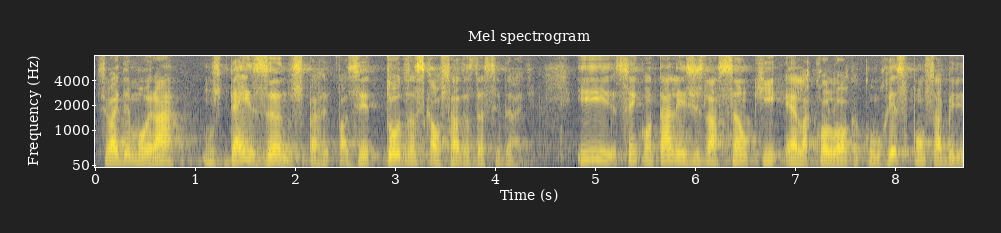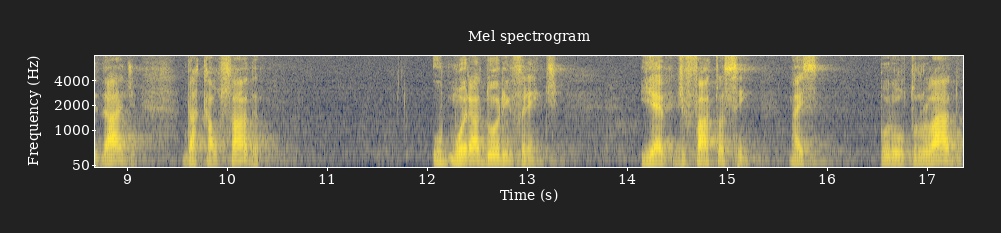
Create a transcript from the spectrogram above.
você vai demorar uns 10 anos para fazer todas as calçadas da cidade. E sem contar a legislação que ela coloca como responsabilidade da calçada o morador em frente. E é de fato assim. Mas, por outro lado,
